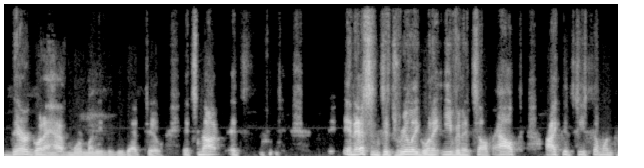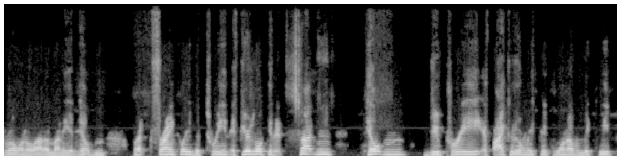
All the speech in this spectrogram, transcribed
they're going to have more money to do that too. It's not it's in essence, it's really going to even itself out. I could see someone throwing a lot of money at Hilton, but frankly, between if you're looking at Sutton, Hilton, Dupree, if I could only pick one of them to keep,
